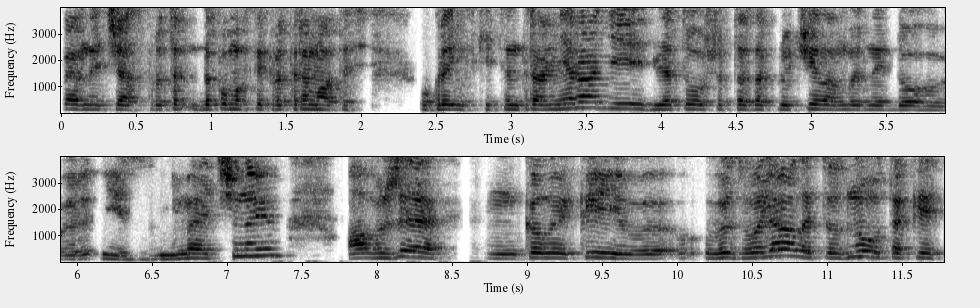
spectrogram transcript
певний час допомогти протриматись Українській Центральній Раді для того, щоб та заключила мирний договір із Німеччиною. А вже коли Київ визволяли, то знову таки е,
